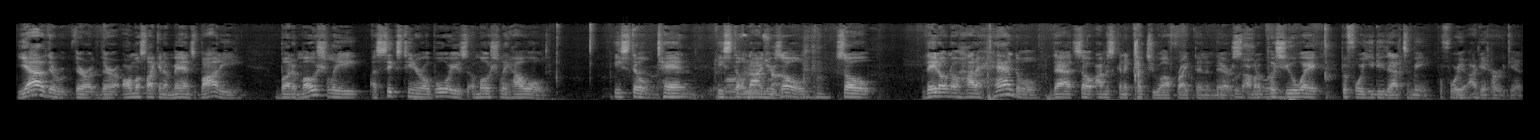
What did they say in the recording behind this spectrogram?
Yeah, they're they're they're almost like in a man's body, but emotionally, a 16 year old boy is emotionally how old? He's still 10. He's still nine years old. So they don't know how to handle that. So I'm just gonna cut you off right then and there. So I'm gonna push you away before you do that to me. Before I get hurt again.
